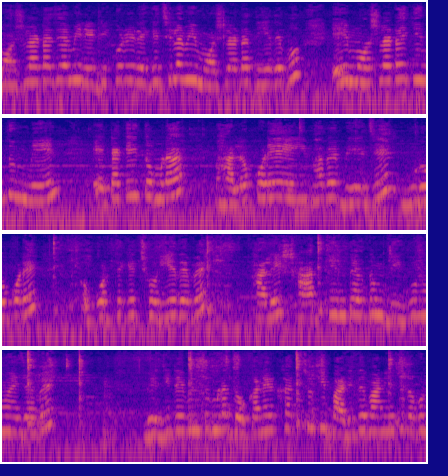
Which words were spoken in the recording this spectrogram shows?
মশলাটা যে আমি রেডি করে রেখেছিলাম, এই মশলাটা দিয়ে দেব। এই মশলাটাই কিন্তু মেন এটাকেই তোমরা ভালো করে এইভাবে ভেজে, গুঁড়ো করে ওপর থেকে ছড়িয়ে দেবে। তাহলেই স্বাদ কিন্তু একদম দ্বিগুণ হয়ে যাবে। ভেজিটেবিল তোমরা দোকানের খাচ্ছ কি বাড়িতে বানিয়েছো তখন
